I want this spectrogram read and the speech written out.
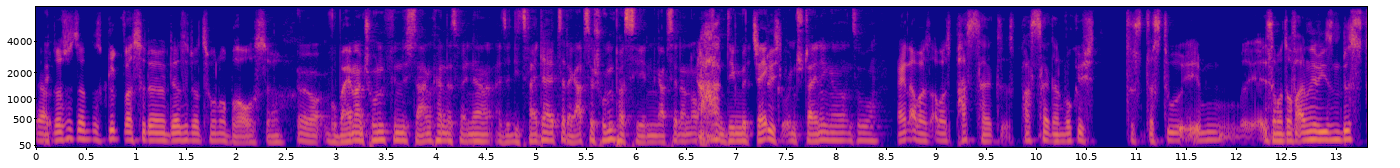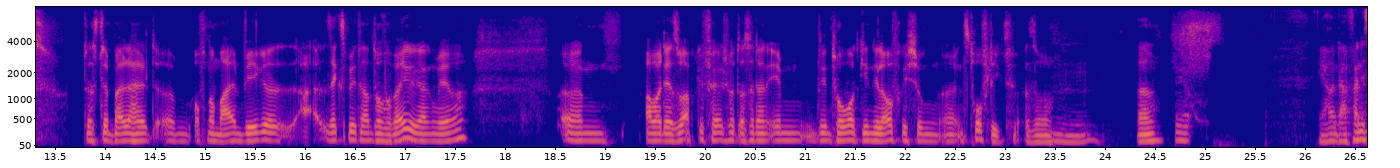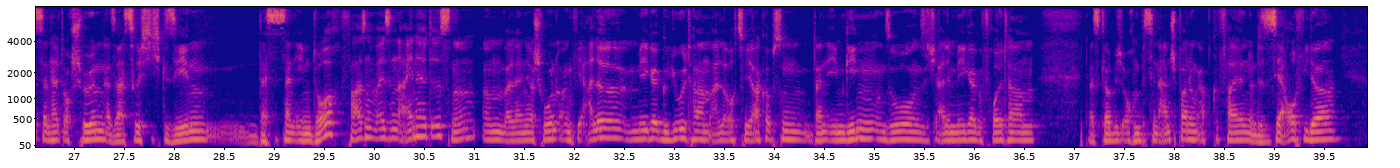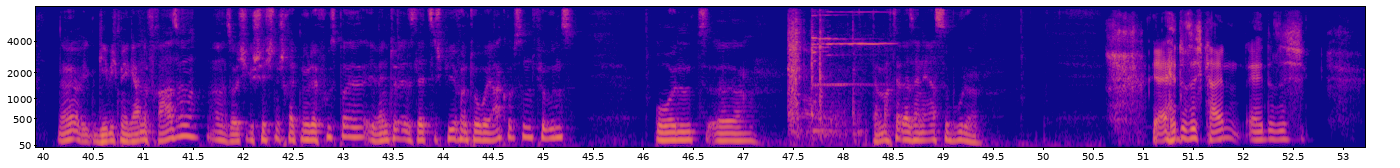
Ja, das ist dann das Glück, was du dann in der Situation noch brauchst. Ja. ja wobei man schon, finde ich, sagen kann, dass wir in der, also die zweite Halbzeit, da gab es ja schon ein paar Szenen, gab es ja dann auch ja, so ein Ding mit Beck und Steininger und so. Nein, aber, aber es passt halt, es passt halt dann wirklich, dass, dass du eben, ich sag mal, darauf angewiesen bist, dass der Ball halt ähm, auf normalem Wege sechs Meter am Tor vorbeigegangen wäre. Ähm, aber der so abgefälscht wird, dass er dann eben den Torwart gegen die Laufrichtung äh, ins Tor fliegt. Also, mhm. ja. ja. Ja, und da fand ich es dann halt auch schön, also hast du richtig gesehen, dass es dann eben doch phasenweise eine Einheit ist, ne? Ähm, weil dann ja schon irgendwie alle mega gejubelt haben, alle auch zu Jakobsen dann eben gingen und so, und sich alle mega gefreut haben. Da ist, glaube ich, auch ein bisschen Anspannung abgefallen und es ist ja auch wieder, ne, gebe ich mir gerne Phrase, äh, solche Geschichten schreibt nur der Fußball, eventuell das letzte Spiel von Toro Jakobsen für uns und äh, dann macht er da seine erste Bude. Ja, er hätte sich kein, er hätte sich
